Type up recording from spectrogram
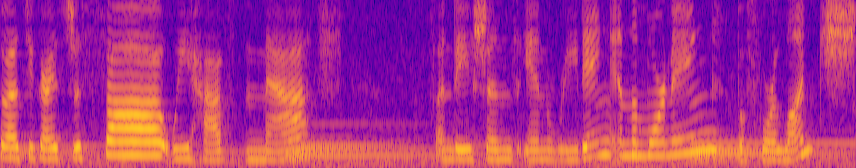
So as you guys just saw, we have math, foundations, and reading in the morning before lunch.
